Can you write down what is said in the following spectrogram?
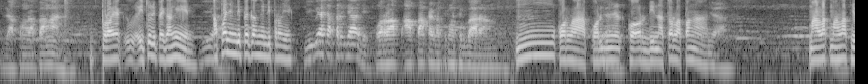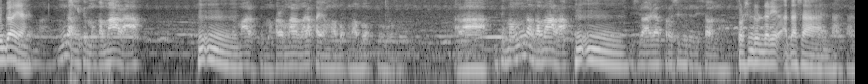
Di lapang lapangan. Proyek itu dipegangin Iya. apa yang dipegangin di proyek biasa kerja korlap apa kayak ngatur-ngatur barang. hmm korlap koordina- koordinator lapangan Ya. malak-malak juga ya Enggak itu mah nggak malak. Mm-mm. Nggak malak cuma kalau malak-malak kayak mabok-mabok tuh. Malak. Itu mah enggak enggak malak. Mm-mm. Sudah ada prosedur di sana. prosedur dari atasan Atasan.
